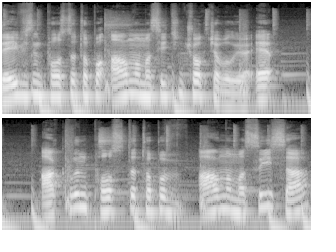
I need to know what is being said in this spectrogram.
Davis'in posta topu almaması için çok çabalıyor. E aklın posta topu almamasıysa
